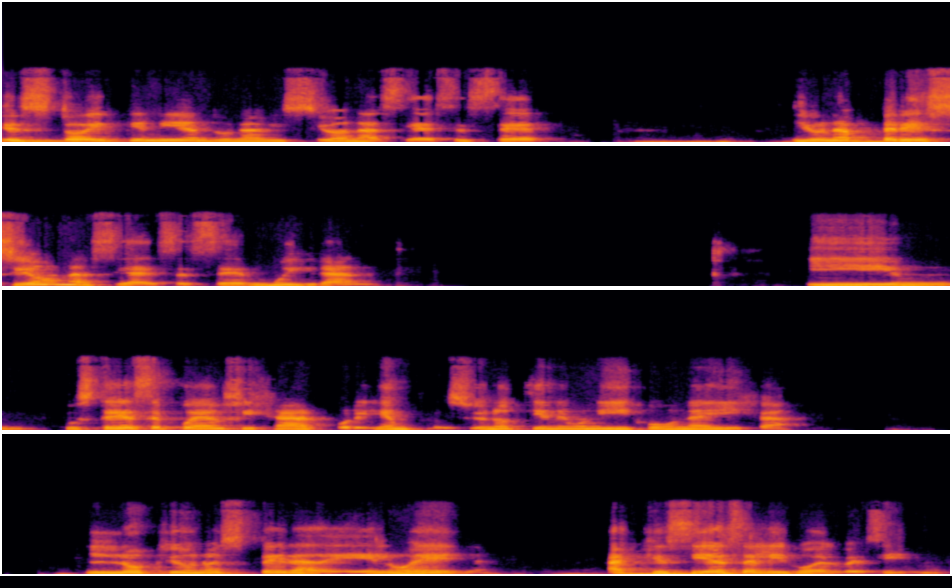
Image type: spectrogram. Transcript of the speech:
estoy teniendo una visión hacia ese ser y una presión hacia ese ser muy grande. Y mm, ustedes se pueden fijar, por ejemplo, si uno tiene un hijo o una hija, lo que uno espera de él o ella, a que si es el hijo del vecino.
